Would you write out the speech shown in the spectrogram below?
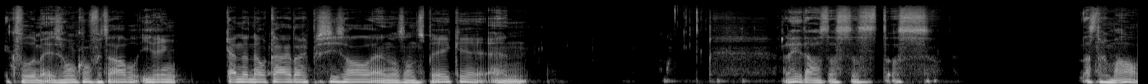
ik voelde mij zo oncomfortabel. Iedereen kende elkaar daar precies al en was aan het spreken. En Allee, dat, is, dat, dat, dat, is, normaal.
